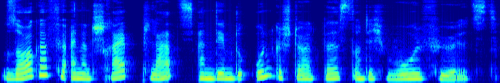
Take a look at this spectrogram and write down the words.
Sorge für einen Schreibplatz, an dem du ungestört bist und dich wohlfühlst.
